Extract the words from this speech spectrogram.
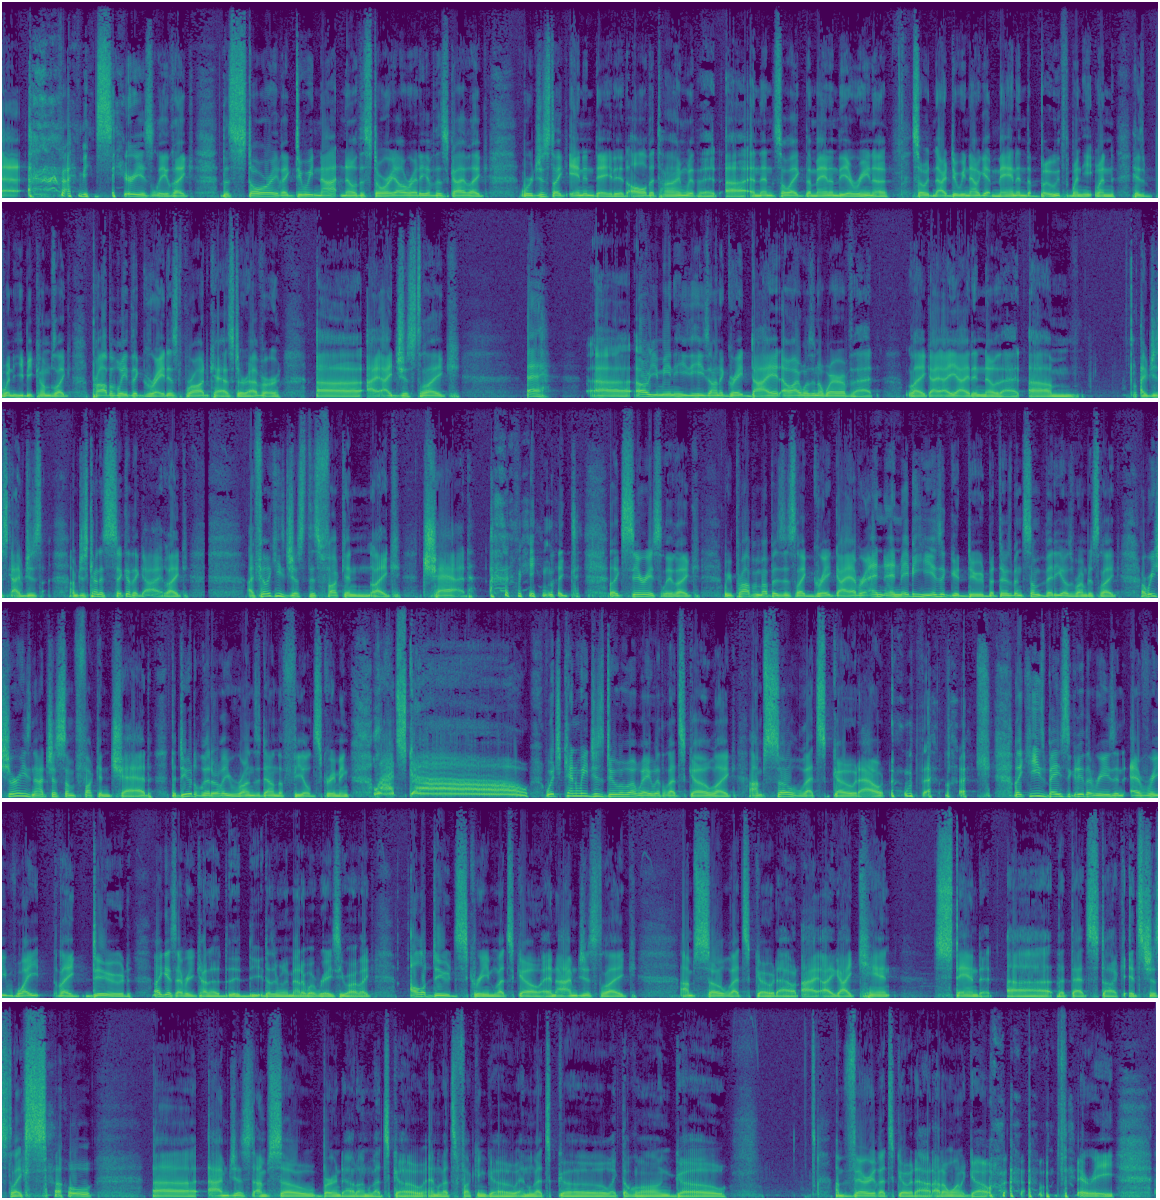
Uh, I mean, seriously, like the story, like, do we not know the story already of this guy? Like, we're just like inundated all the time with it. Uh, and then, so like the man in the arena. So, uh, do we now get man in the booth when he, when his, when he becomes like probably the greatest broadcaster ever? Uh, I, I just like, eh. Uh, oh, you mean he, he's on a great diet? Oh, I wasn't aware of that. Like, I, I yeah, I didn't know that. Um, I just, I've just, I'm just kind of sick of the guy. Like, I feel like he's just this fucking like Chad. I mean, like, like seriously, like we prop him up as this like great guy ever, and and maybe he is a good dude. But there's been some videos where I'm just like, are we sure he's not just some fucking Chad? The dude literally runs down the field screaming, "Let's go!" Which can we just do away with? Let's go. Like I'm so let's go'd out that like, like he's basically the reason every white like dude. I guess every kind of it doesn't really matter what race you are. Like all dudes scream let's go and i'm just like i'm so let's go'd out i i, I can't stand it uh, that that's stuck it's just like so uh, i'm just i'm so burned out on let's go and let's fucking go and let's go like the long go. I'm very let's go it out. I don't want to go very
